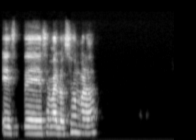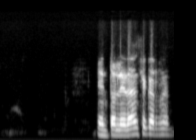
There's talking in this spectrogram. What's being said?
este, esa evaluación, ¿verdad? En tolerancia, carnal. ¿No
